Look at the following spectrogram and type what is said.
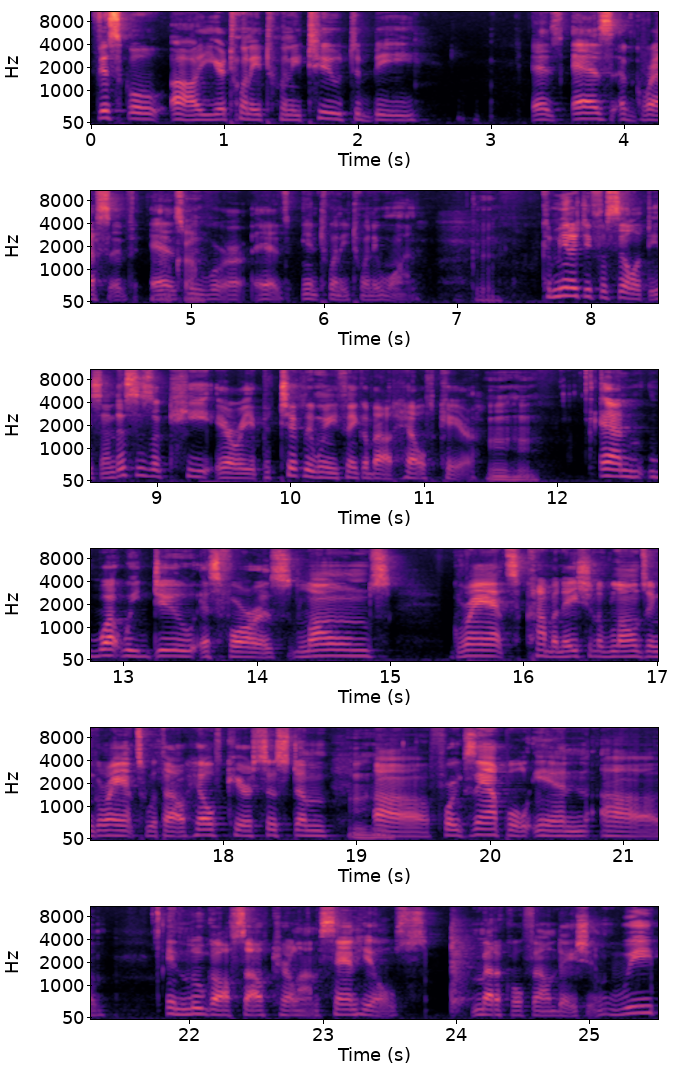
fiscal uh, year 2022 to be as as aggressive as Okay. we were as in 2021 Good. Community facilities, and this is a key area, particularly when you think about healthcare and what we do as far as loans, grants, combination of loans and grants with our healthcare system. Uh, for example, in uh, in Lugoff, South Carolina, Sandhills Medical Foundation, we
